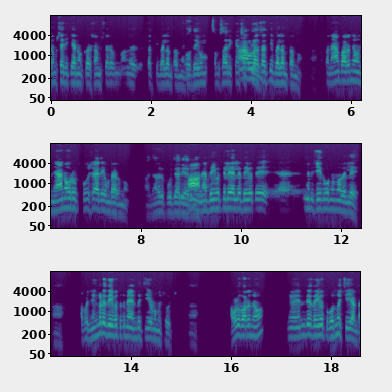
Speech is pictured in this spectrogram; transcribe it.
സംസാരിക്കാനൊക്കെ സംസാരം സത്യബലം സത്യ ബലം തന്നു ദൈവം സംസാരിക്കാൻ അവൾ സത്യബലം തന്നു. അപ്പൊ ഞാൻ പറഞ്ഞു ഞാനൊരു പൂശാരി ഉണ്ടായിരുന്നു. ആ, ഞാനൊരു ആ ഞാൻ ദൈവത്തിലെ അല്ലേ ദൈവത്തെ ഇങ്ങനെ ചെയ്തു കൊണ്ടുവന്നതല്ലേ. അപ്പൊ നിങ്ങളുടെ ദൈവത്തിന് ഞാൻ എന്ത് ചെയ്യണമെന്ന് ചോദിച്ചു. അവൾ അവൾ പറഞ്ഞു "നീ എന്റെ ദൈവത്തിന് ഒന്നും ചെയ്യണ്ട.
